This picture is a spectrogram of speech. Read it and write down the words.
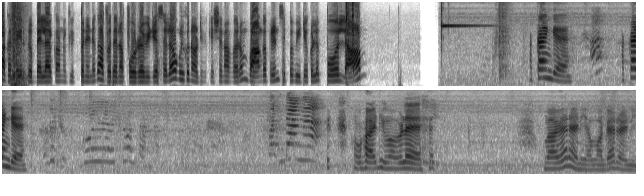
பக்கத்தில் இருக்கிற பெல் ஐக்கானை கிளிக் பண்ணிடுங்க. அப்போ நான் போடுற வீடியோஸ் எல்லாம் உங்களுக்கு நோட்டிஃபிகேஷனாக வரும். வாங்க ஃப்ரெண்ட்ஸ் இப்போ வீடியோக்குள்ளே போகலாம் அக்கா இங்க அக்கா இங்க வாடி மவள. மகாராணியா மகாராணி.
